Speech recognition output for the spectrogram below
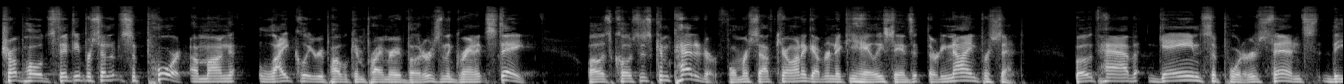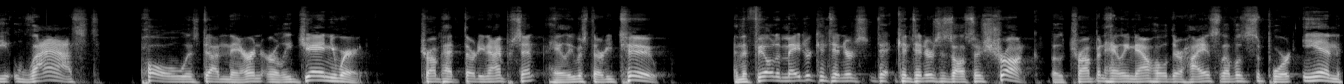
Trump holds 50% of support among likely Republican primary voters in the Granite State, while his closest competitor, former South Carolina Governor Nikki Haley, stands at 39%. Both have gained supporters since the last poll was done there in early January. Trump had 39%, Haley was 32. And the field of major contenders contenders has also shrunk. Both Trump and Haley now hold their highest levels of support in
